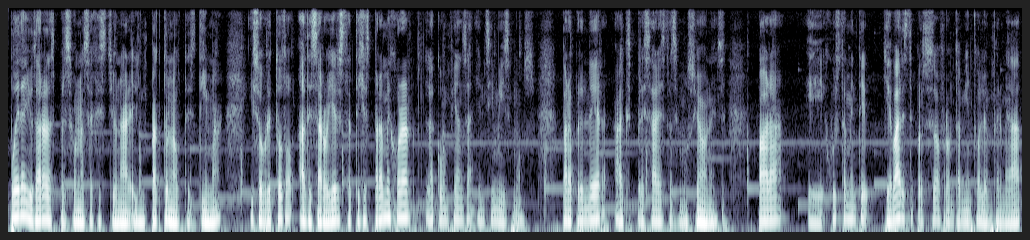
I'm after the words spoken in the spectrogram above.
puede ayudar a las personas a gestionar el impacto en la autoestima y sobre todo a desarrollar estrategias para mejorar la confianza en sí mismos, para aprender a expresar estas emociones, para eh, justamente llevar este proceso de afrontamiento a la enfermedad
